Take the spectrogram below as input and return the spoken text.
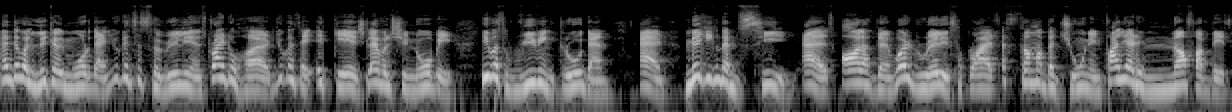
And they were little more than you can say civilians trying to hurt you can say a Kage level shinobi. He was weaving through them and making them see as all of them were really surprised as some of the Jonin finally had enough of this.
